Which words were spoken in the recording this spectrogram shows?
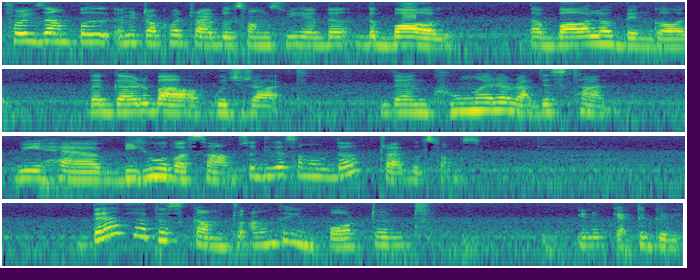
for example let me talk about tribal songs we have the the baul the ball of bengal the garba of gujarat then ghumar of rajasthan. We have bihu of assam. So these are some of the tribal songs. Then let us come to another important you know category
